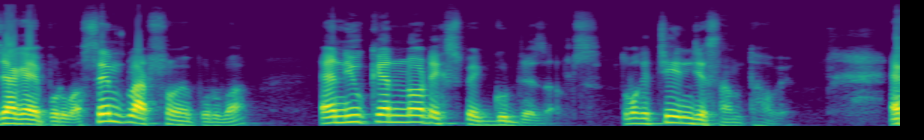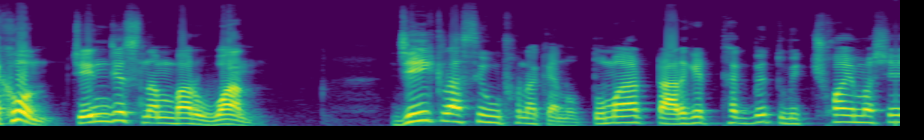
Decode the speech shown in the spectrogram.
জায়গায় পড়বা সেম প্ল্যাটফর্মে পড়বা and you can not expect good results তোমাকে চেঞ্জেস আনতে হবে। এখন চেঞ্জেস নাম্বার ওয়ান যেই ক্লাসে উঠো না কেন, তোমার টার্গেট থাকবে তুমি ছয় মাসে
